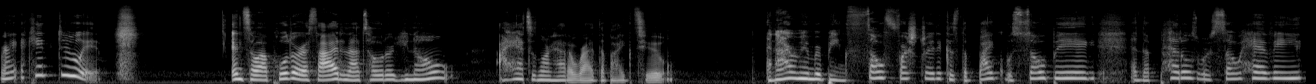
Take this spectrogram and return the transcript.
right? I can't do it. And so I pulled her aside and I told her, you know, I had to learn how to ride the bike too. And I remember being so frustrated because the bike was so big and the pedals were so heavy.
